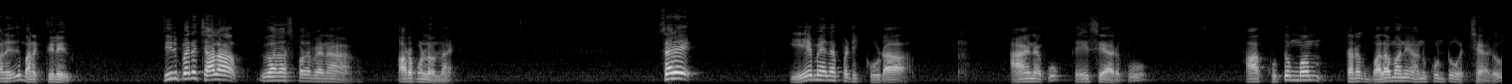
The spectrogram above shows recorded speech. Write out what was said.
అనేది మనకు తెలియదు. దీనిపైన చాలా వివాదాస్పదమైన ఆరోపణలు ఉన్నాయి. సరే ఏమైనప్పటికీ కూడా ఆయనకు కేసీఆర్కు ఆ కుటుంబం తనకు బలమని అనుకుంటూ వచ్చాడు.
